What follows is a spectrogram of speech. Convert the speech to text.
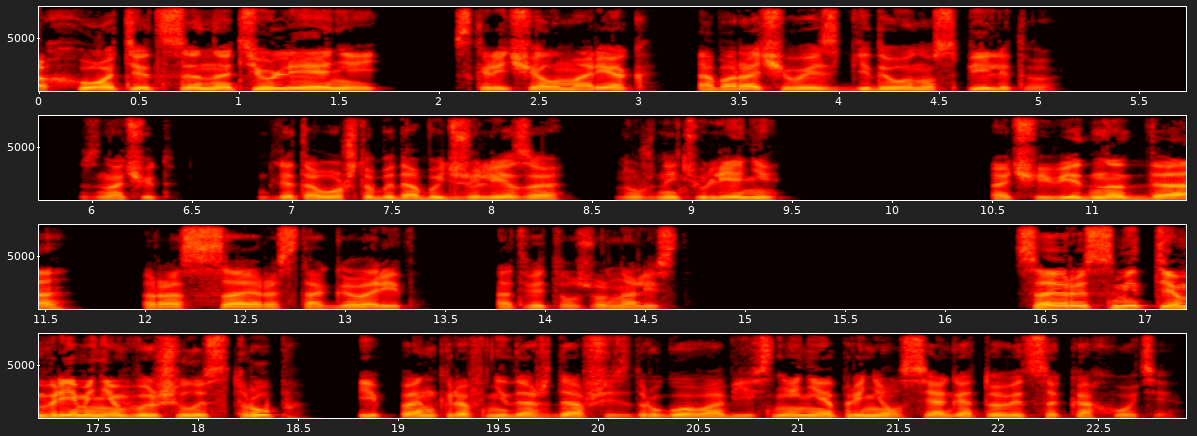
«Охотиться на тюленей!» — скричал моряк, оборачиваясь к Гидеону Спилету. «Значит, для того, чтобы добыть железо, нужны тюлени?» «Очевидно, да, раз Сайрес так говорит», — ответил журналист. Сайрес Смит тем временем вышел из труб, и Пенкроф, не дождавшись другого объяснения, принялся готовиться к охоте.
